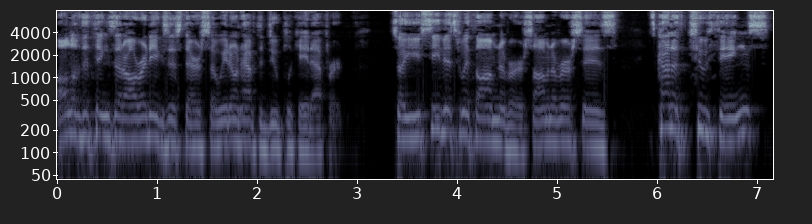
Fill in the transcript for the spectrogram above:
all of the things that already exist there, so we don't have to duplicate effort. So you see this with Omniverse. Omniverse is it's kind of two things.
